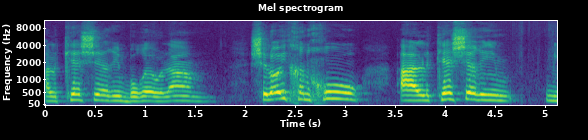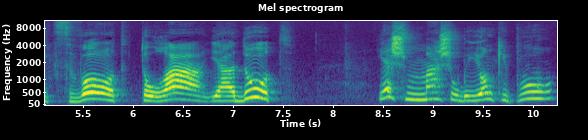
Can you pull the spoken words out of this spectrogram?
על קשר עם בורא עולם, שלא התחנכו על קשר עם מצוות, תורה, יהדות, יש משהו ביום כיפור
